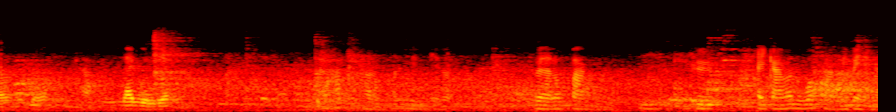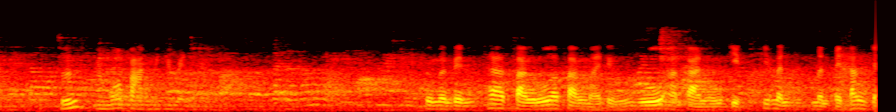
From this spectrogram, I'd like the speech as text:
นะได้บุญเยอะครับถามข้อนึงเกี่ยวกับเวลาเราฟัง คือไอการว่ารู้ว่าฟังนี่เป็นยังไงหืมรู้ว่าฟังนี่คือเป็นยังไง คือมันเป็นถ้าฟังรู้ว่าฟังหมายถึงรู้อาการของจิตที่มันมันไปตั้งใจ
